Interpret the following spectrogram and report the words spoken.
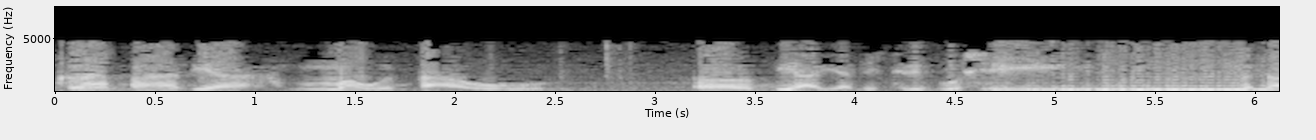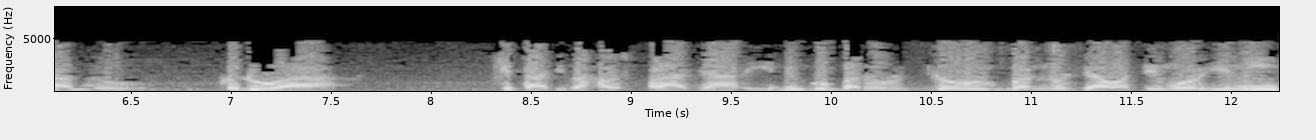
kenapa dia mau tahu eh, biaya distribusi satu. Kedua, kita juga harus pelajari ini gubernur gubernur Jawa Timur ini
